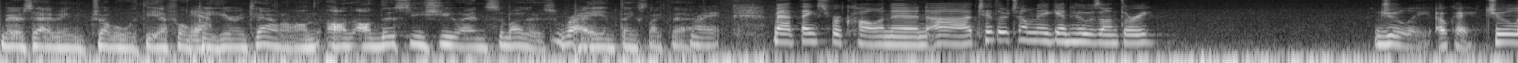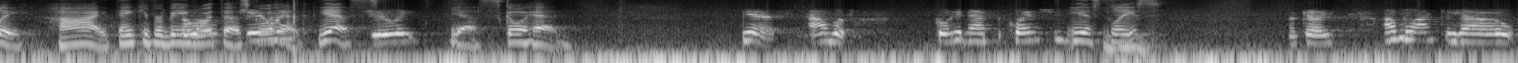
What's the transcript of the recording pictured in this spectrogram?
mayor's having trouble with the FOP yeah. here in town on, on, on, this issue and some others, right. pay and things like that. Right. Matt, thanks for calling in. Uh, Taylor, tell me again who was on three? Julie. Okay. Julie, hi. Thank you for being Hello, with us. Julie? Go ahead. Yes. Julie? Yes, go ahead. Yes, I would go ahead and ask the question. Yes, please. Okay. I'd like to know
